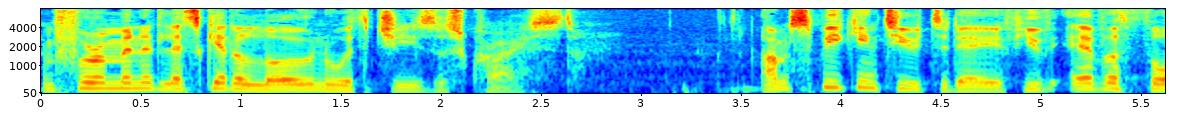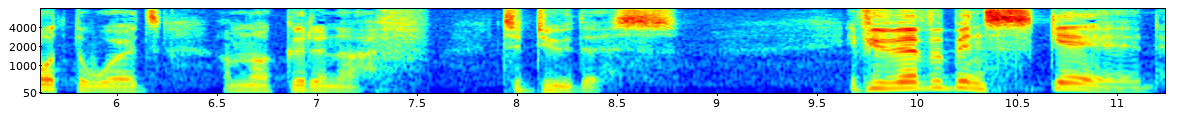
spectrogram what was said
And for a minute, let's get alone with Jesus Christ. I'm speaking to you today if you've ever thought the words, I'm not good enough to do this. If you've ever been scared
